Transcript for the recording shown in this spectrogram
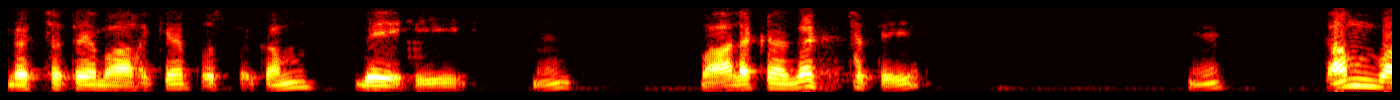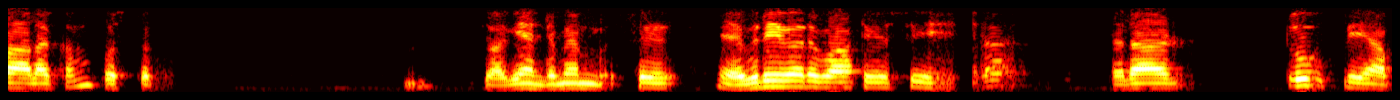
gachate balake pustakam dehi means balakah gachati tam balakam pustakam so again remember so everywhere what you see here there are two kriya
